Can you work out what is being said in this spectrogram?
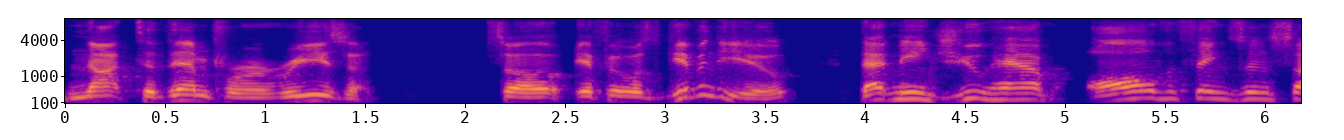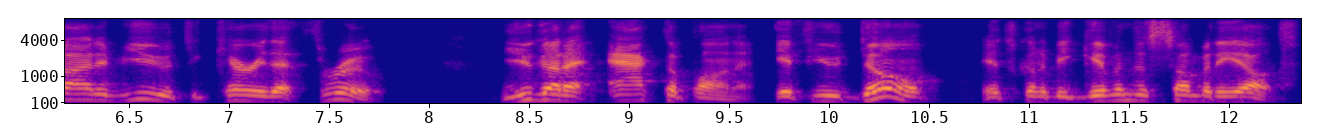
not to them for a reason. So if it was given to you, that means you have all the things inside of you to carry that through. You got to act upon it. If you don't, it's going to be given to somebody else.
